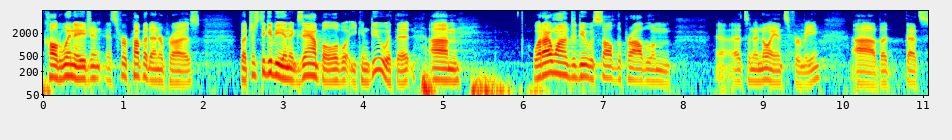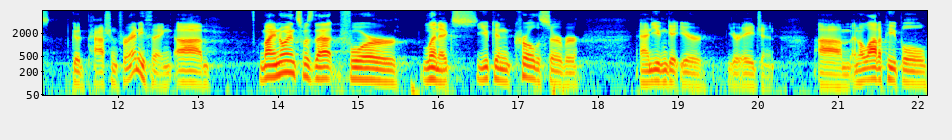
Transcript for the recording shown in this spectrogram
called WinAgent. It's for Puppet Enterprise. But just to give you an example of what you can do with it, um, what I wanted to do was solve the problem. Uh, that's an annoyance for me, uh, but that's good passion for anything. Um, my annoyance was that for Linux, you can curl the server and you can get your, your agent. Um, and a lot of people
